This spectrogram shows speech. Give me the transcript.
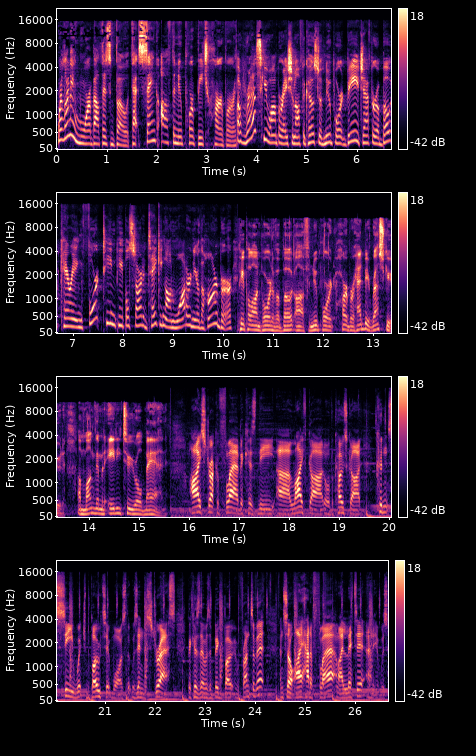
We're learning more about this boat that sank off the Newport Beach harbor. A rescue operation off the coast of Newport Beach after a boat carrying 14 people started taking on water near the harbor. People on board of a boat off Newport Harbor had to be rescued, among them an 82 year old man. I struck a flare because the uh, lifeguard or the Coast Guard couldn't see which boat it was that was in distress because there was a big boat in front of it. And so I had a flare and I lit it and it was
